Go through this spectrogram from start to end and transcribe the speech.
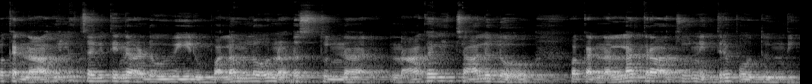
ఒక నాగుల చవితి నాడు వీరు పొలంలో నడుస్తున్నారు. నాగలి చాలులో ఒక నల్ల త్రాచు నిద్రపోతుంది.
